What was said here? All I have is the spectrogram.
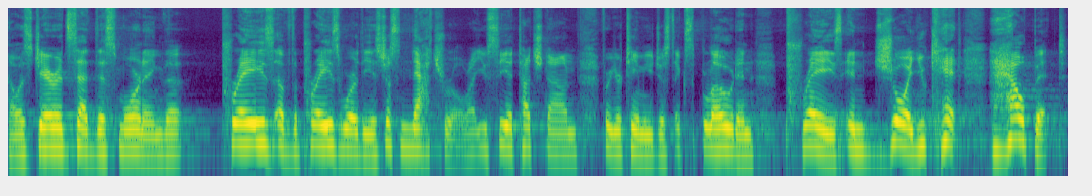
Now, as Jared said this morning, the praise of the praiseworthy is just natural, right? You see a touchdown for your team, you just explode in praise, in joy. You can't help it.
